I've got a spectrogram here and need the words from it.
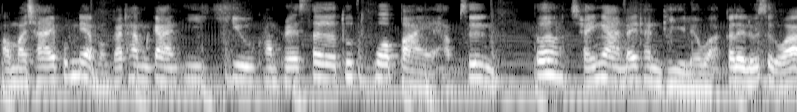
เอามาใช้ปุ๊บเนี่ยผมก็ทำการ EQ compressor ทั่วไปครับ ซึ่งเออใช้งานได้ทันทีเลยว่ะก็เลยรู้สึกว่า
